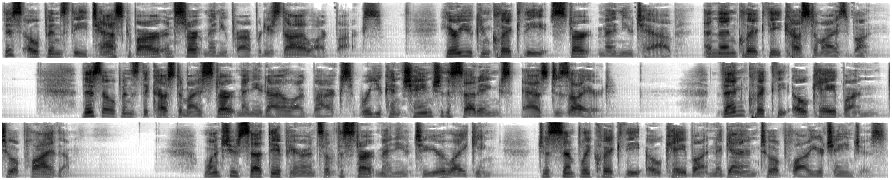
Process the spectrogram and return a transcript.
This opens the Taskbar and Start Menu Properties dialog box. Here you can click the Start Menu tab and then click the Customize button. This opens the Customize Start menu dialog box where you can change the settings as desired. Then click the OK button to apply them. Once you've set the appearance of the Start menu to your liking, just simply click the OK button again to apply your changes.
